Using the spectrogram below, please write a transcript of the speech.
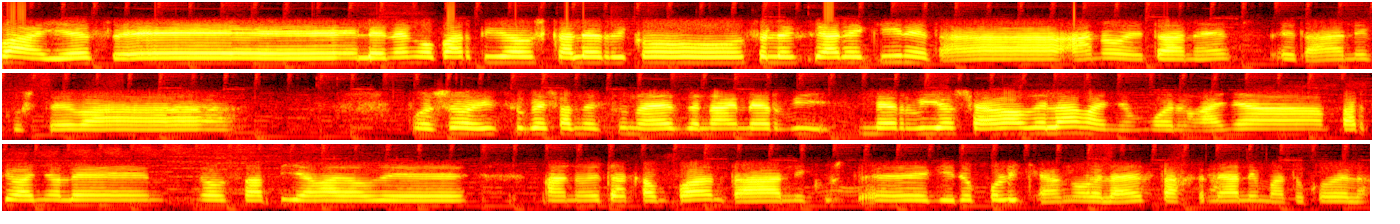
Bai, ez, e, lehenengo partida Euskal Herriko selekzioarekin eta anoetan, ez? Eta nik uste ba, pues hoi, zuk esan dezuna ez, denak nervi, nerviosa gaudela, baina, bueno, gaina partio baino lehen gauza pila bat daude ano eta kanpoan, eta nik uste giro politian dela, ez, eta jende animatuko dela.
